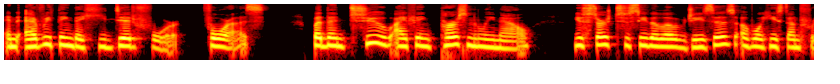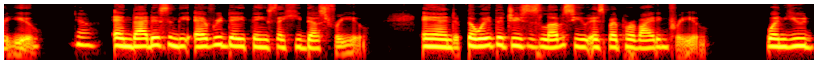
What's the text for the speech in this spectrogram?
and everything that he did for for us. But then two, I think personally now, you start to see the love of Jesus of what he's done for you. Yeah. And that is in the everyday things that he does for you. And the way that Jesus loves you is by providing for you. When you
